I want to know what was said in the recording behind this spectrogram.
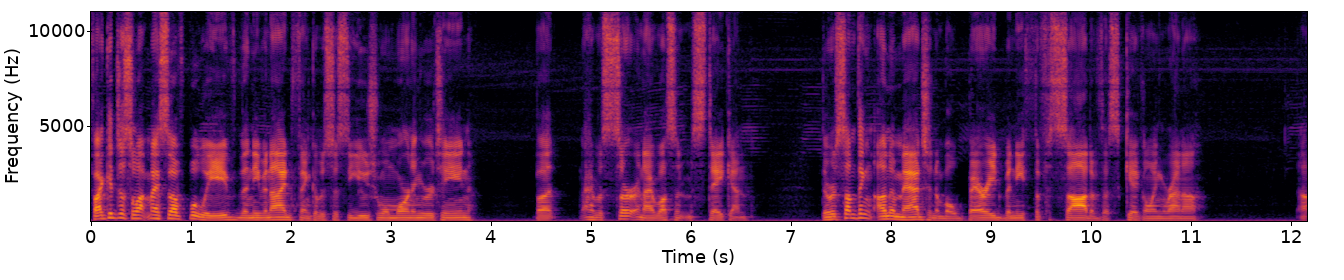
If I could just let myself believe, then even I'd think it was just the usual morning routine. But I was certain I wasn't mistaken. There was something unimaginable buried beneath the facade of this giggling Rena. Uh,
